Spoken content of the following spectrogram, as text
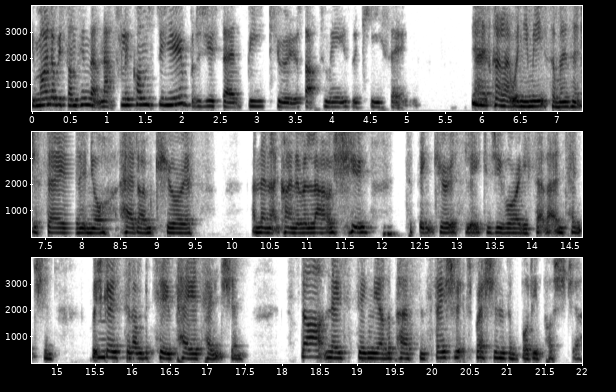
it might not be something that naturally comes to you, but as you said, be curious. That to me is the key thing. Yeah, it's kind of like when you meet someone, isn't it? Just say in your head, I'm curious. And then that kind of allows you to think curiously because you've already set that intention, which mm-hmm. goes to number two pay attention. Start noticing the other person's facial expressions and body posture.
